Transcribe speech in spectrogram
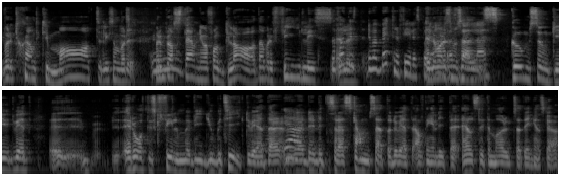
var det ett skönt klimat? Liksom, var, det, var det bra stämning? Var folk glada? Var det filis? Eller faktiskt, det var bättre Filis på eller det var det andra som en skum, sunkig, du vet, eh, erotisk filmvideobutik, du vet, där, Ja. där det är lite sådär skamset och du vet, allting är lite, helst lite mörkt så att ingen ska...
